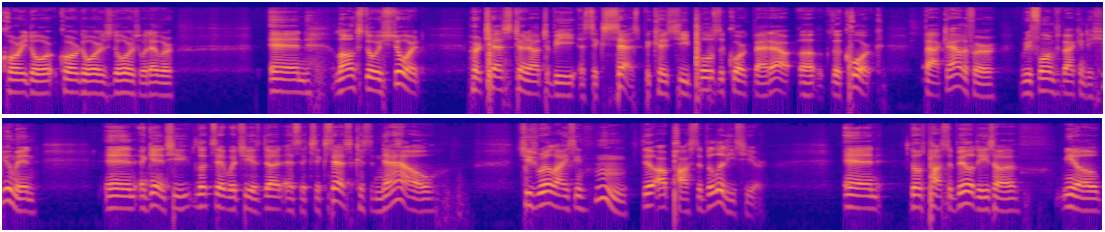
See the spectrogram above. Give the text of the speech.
corridor, corridors, doors, whatever. And long story short, her test turned out to be a success because she pulls the cork back out, uh, the cork back out of her, reforms back into human, and again she looks at what she has done as a success because now she's realizing, hmm, there are possibilities here, and those possibilities are, you know,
